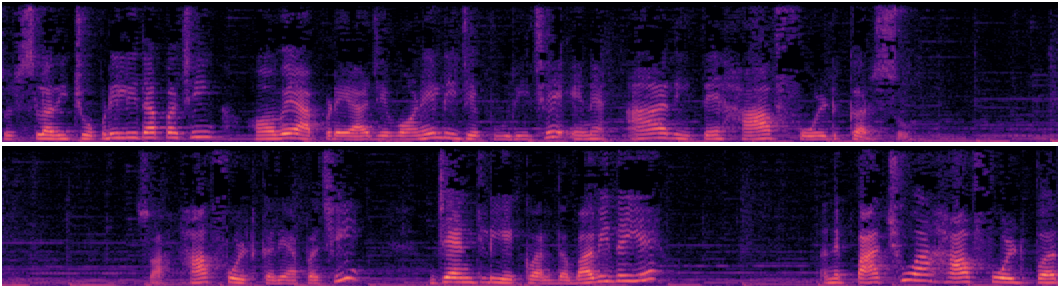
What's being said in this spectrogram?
સો, સ્લરી ચોપડી લીધા પછી હવે આપણે આ જે વણેલી જે પૂરી છે એને આ રીતે હાફ ફોલ્ડ કરશું. સો હાફ ફોલ્ડ કર્યા પછી જેન્ટલી એકવાર દબાવી દઈએ. અને પાછું આ હાફ ફોલ્ડ પર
